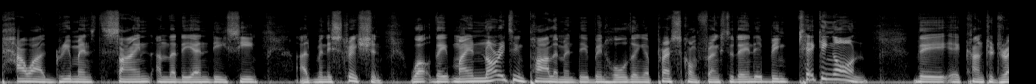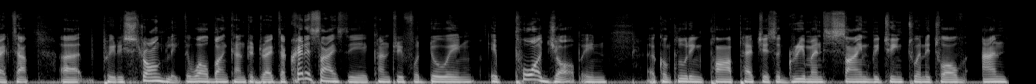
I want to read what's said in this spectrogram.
power agreements signed under the NDC administration. Well, the minority in parliament, they've been holding a press conference today and they've been taking on the uh, country director uh, pretty strongly. The World Bank country director criticized the country for doing a poor job in uh, concluding power purchase agreements signed between 2012 and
